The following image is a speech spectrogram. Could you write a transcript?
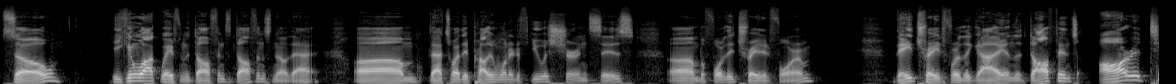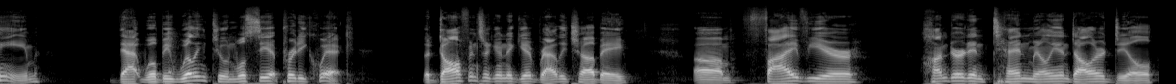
So he can walk away from the Dolphins. Dolphins know that. Um, that's why they probably wanted a few assurances um, before they traded for him. They trade for the guy, and the Dolphins are a team that will be willing to, and we'll see it pretty quick. The Dolphins are going to give Bradley Chubb a um, five-year, hundred and ten million dollar deal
